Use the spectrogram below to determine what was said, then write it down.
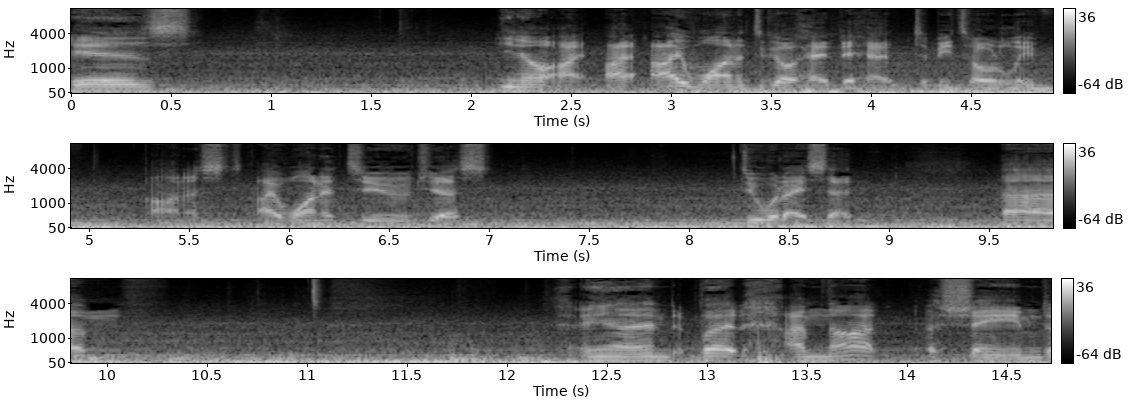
Is you know, I, I, I wanted to go head to head, to be totally honest. I wanted to just do what I said. Um, and, but I'm not ashamed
